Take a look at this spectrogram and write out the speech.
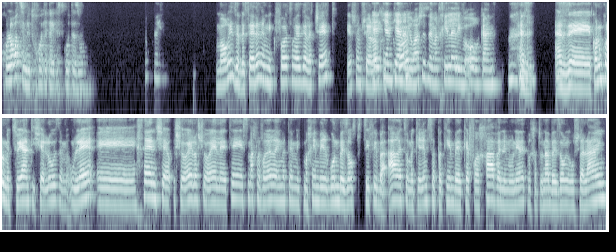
אנחנו לא רוצים לדחות את ההתעסקות הזו. אוקיי. Okay. מורי, זה בסדר אם נקפוץ רגע לצ'אט? יש שם שאלות חשובות? כן, כן, אני רואה שזה מתחיל לבעור כאן. אז אז אה, קודם כל מצוין, תשאלו, זה מעולה. אה, חן שואל או שואלת, היי, אשמח לברר האם אתם מתמחים בארגון באזור ספציפי בארץ או מכירים ספקים בהיקף רחב, אני מעוניינת בחתונה באזור ירושלים.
